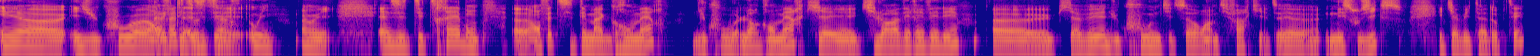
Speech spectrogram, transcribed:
Et, euh, et du coup, euh, en fait, elles étaient, oui, ah oui, elles étaient très bon. euh, en fait, c'était ma grand-mère, du coup, leur grand-mère, qui, a- qui leur avait révélé qu'il y avait du coup une petite sœur ou un petit frère qui était né sous X et qui avait été adopté.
